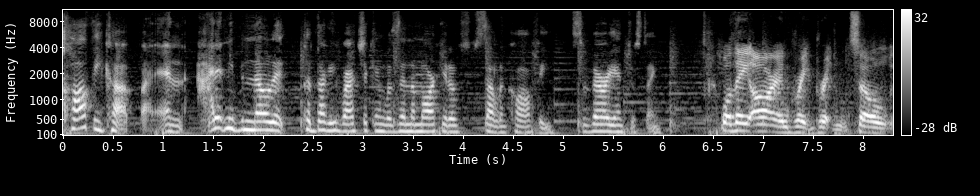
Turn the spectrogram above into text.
coffee cup. And I didn't even know that Kentucky Fried Chicken was in the market of selling coffee. It's very interesting. Well, they are in Great Britain, so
